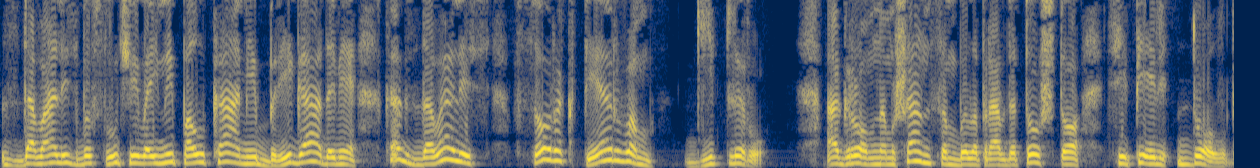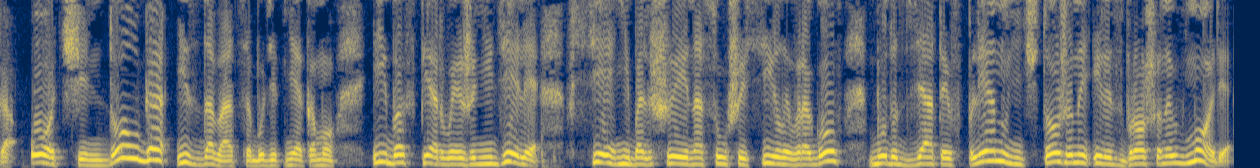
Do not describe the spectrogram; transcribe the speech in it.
сдавались бы в случае войны полками, бригадами, как сдавались в сорок первом Гитлеру. Огромным шансом было, правда, то, что теперь долго, очень долго и сдаваться будет некому, ибо в первые же недели все небольшие на суше силы врагов будут взяты в плен, уничтожены или сброшены в море.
